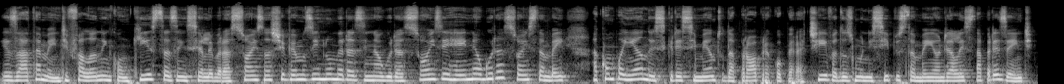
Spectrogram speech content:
Exatamente. Falando em conquistas, em celebrações, nós tivemos inúmeras inaugurações e reinaugurações também, acompanhando esse crescimento da própria cooperativa, dos municípios também onde ela está presente.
